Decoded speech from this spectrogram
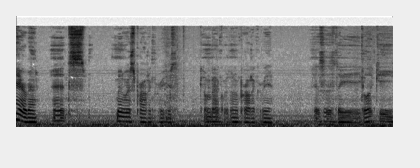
Hey everybody, it's Midwest Product Reviews. Come back with a product review. This is the Lucky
